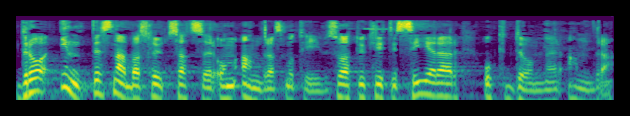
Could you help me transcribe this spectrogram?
Dra inte snabba slutsatser om andras motiv så att du kritiserar och dömer andra.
